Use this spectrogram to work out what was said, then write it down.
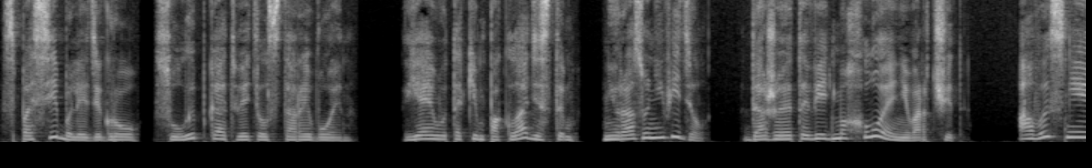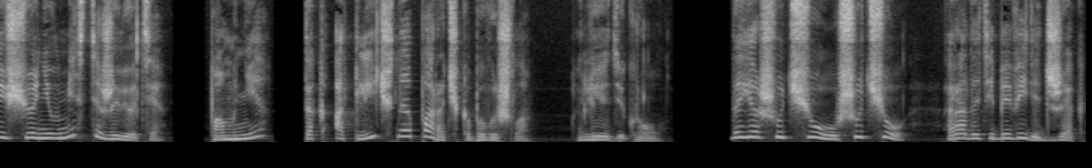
«Спасибо, леди Гроу», — с улыбкой ответил старый воин. «Я его таким покладистым ни разу не видел. Даже эта ведьма Хлоя не ворчит. А вы с ней еще не вместе живете? По мне, так отличная парочка бы вышла». «Леди Гроу». «Да я шучу, шучу. Рада тебя видеть, Джек.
